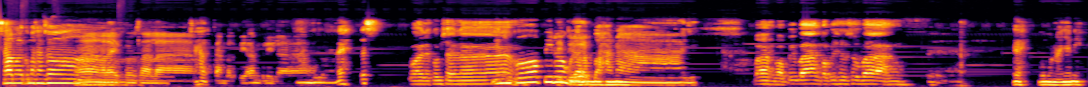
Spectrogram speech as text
Assalamualaikum Mas Hanso. Waalaikumsalam. Sehat? Tambah lebih alhamdulillah. Alhamdulillah. Eh, terus Waalaikumsalam. minum kopi dong. Tidur. Udah rebahan aja. Bang, kopi bang, kopi susu bang. Eh, gue mau nanya nih.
